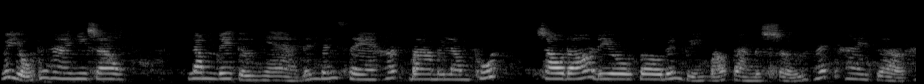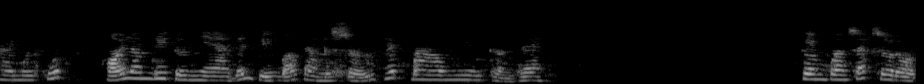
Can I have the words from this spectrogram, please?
Ví dụ thứ hai như sau. Lâm đi từ nhà đến bến xe hết 35 phút sau đó đi ô tô đến Viện Bảo tàng Lịch sử hết 2 giờ 20 phút. Hỏi Lâm đi từ nhà đến Viện Bảo tàng Lịch sử hết bao nhiêu thời gian? Kem quan sát sơ đồ.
